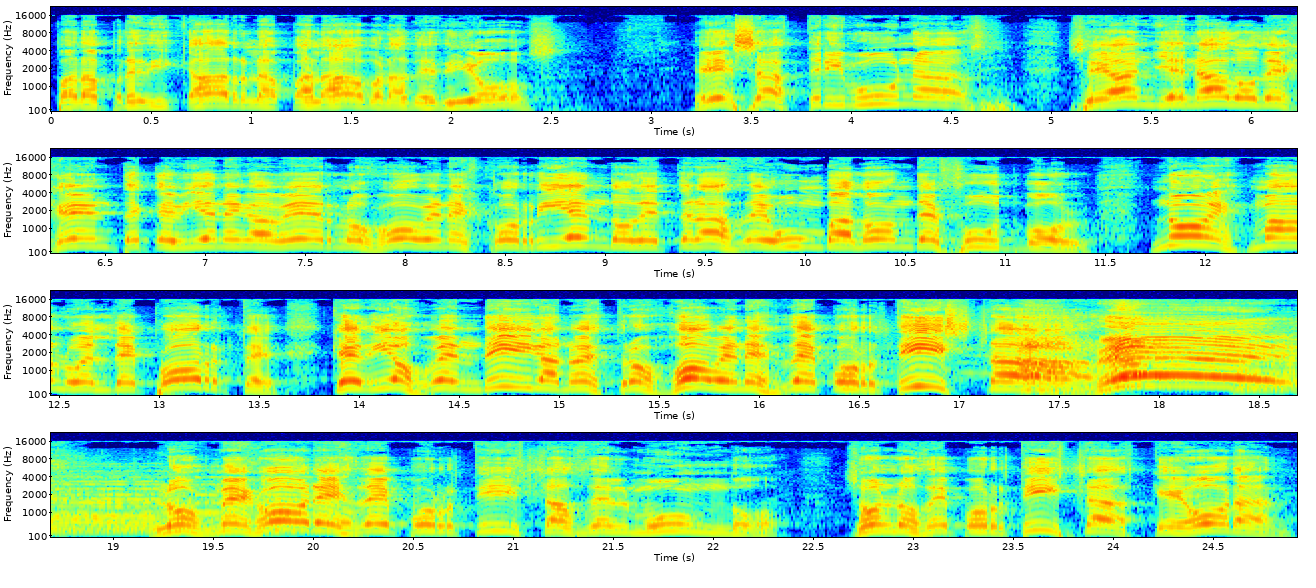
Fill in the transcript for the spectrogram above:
para predicar la palabra de Dios. Esas tribunas se han llenado de gente que vienen a ver los jóvenes corriendo detrás de un balón de fútbol. No es malo el deporte. Que Dios bendiga a nuestros jóvenes deportistas. Amén. Los mejores deportistas del mundo son los deportistas que oran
